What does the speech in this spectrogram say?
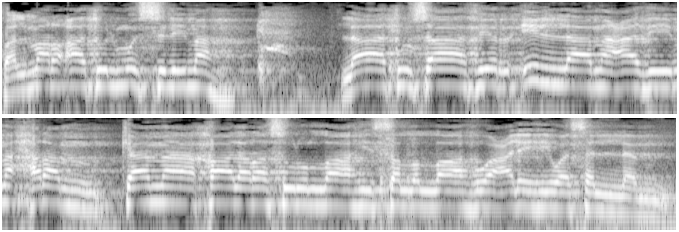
فالمرأة المسلمة لا تسافر إلا مع ذي محرم كما قال رسول الله صلى الله عليه وسلم.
